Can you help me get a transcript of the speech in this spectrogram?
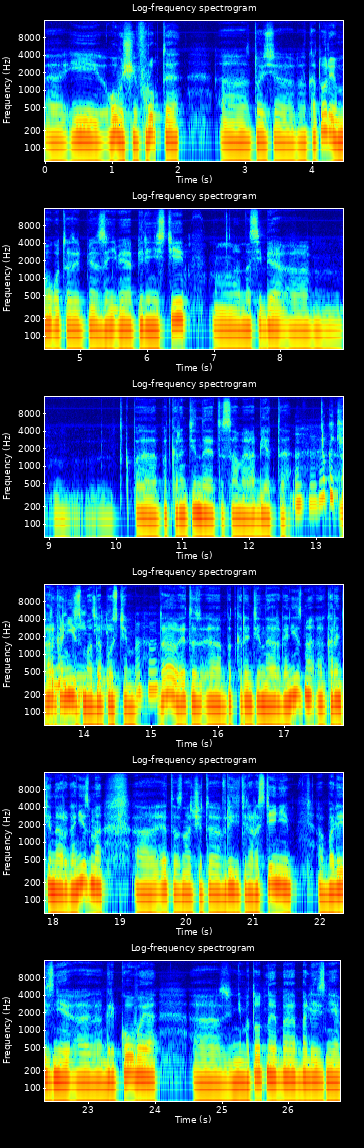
и овощи, фрукты, то есть, э, которые могут э, перенести на себе под карантинные это самые объекты угу. ну, организма, вредителей. допустим, угу. да, это подкарантинные организмы, карантинные организмы, это значит вредители растений, болезни грибковые, нематодные болезни,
